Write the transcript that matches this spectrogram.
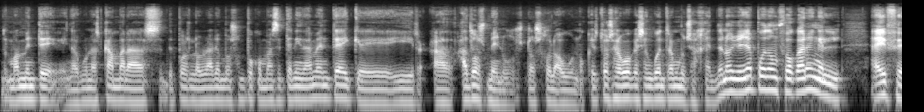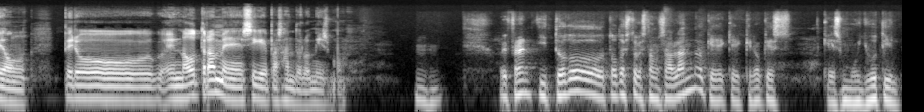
Normalmente en algunas cámaras, después lo hablaremos un poco más detenidamente, hay que ir a, dos menús, no solo a uno, que esto es algo que se encuentra mucha gente. No, yo ya puedo enfocar en el F-on, pero en la otra me sigue pasando lo mismo. Ujú. Oye, Fran, y todo, todo esto que estamos hablando, que, creo que es, que es muy útil,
